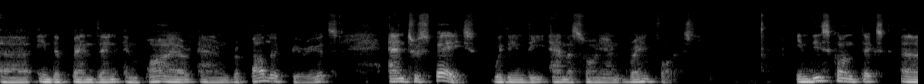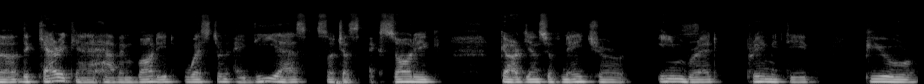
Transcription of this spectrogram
uh, independent empire and republic periods, and to space within the Amazonian rainforest. In this context, uh, the Karitiana have embodied Western ideas such as exotic, guardians of nature, inbred, primitive, pure,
